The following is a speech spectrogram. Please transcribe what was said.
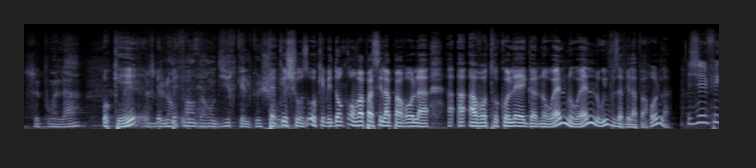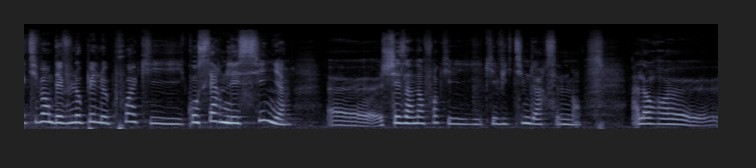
ce point-là. Ok. Parce que l'enfant va en dire quelque chose. Quelque chose. Ok, mais donc on va passer la parole à, à- à votre collègue Noël. Noël, oui, vous avez la parole. J'ai effectivement développé le point qui concerne les signes chez un enfant qui, est victime de harcèlement. Alors, euh,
